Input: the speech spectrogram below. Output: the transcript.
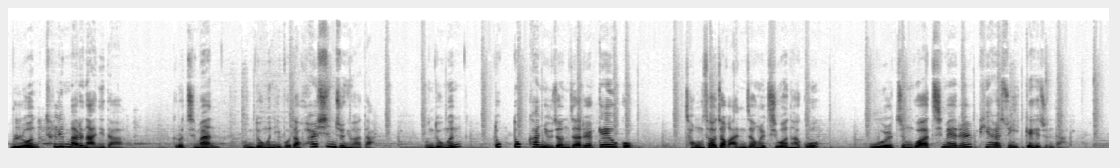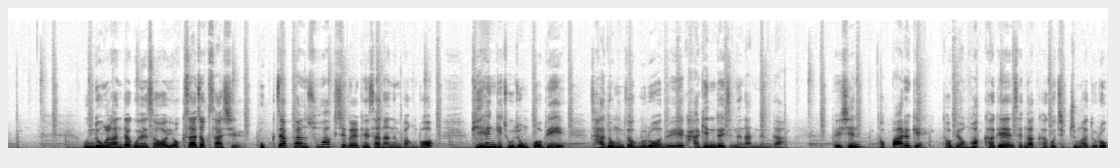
물론 틀린 말은 아니다. 그렇지만 운동은 이보다 훨씬 중요하다. 운동은 똑똑한 유전자를 깨우고 정서적 안정을 지원하고 우울증과 치매를 피할 수 있게 해준다. 운동을 한다고 해서 역사적 사실, 복잡한 수학식을 계산하는 방법, 비행기 조종법이 자동적으로 뇌에 각인되지는 않는다. 대신 더 빠르게, 더 명확하게 생각하고 집중하도록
